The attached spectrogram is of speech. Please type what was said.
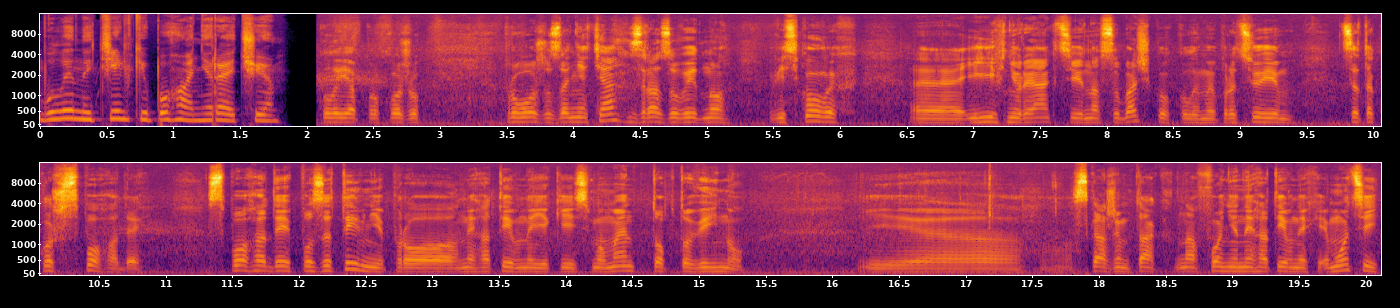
були не тільки погані речі. Коли я проходжу, проводжу заняття, зразу видно військових е, і їхню реакцію на собачку, коли ми працюємо. Це також спогади. Спогади позитивні про негативний якийсь момент, тобто війну. І, е, скажімо так, на фоні негативних емоцій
